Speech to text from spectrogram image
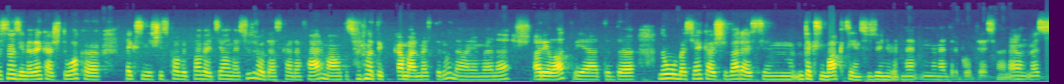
Tas nozīmē vienkārši to, ka, teiksim, ja šis Covid paveids jaunais uzrādās kādā fermā, un tas var notikt, kamēr mēs te runājam? Arī Latvijā, tad nu, mēs vienkārši varēsim, nu, teiksim, vakcīnas uz viņu ne, nedarboties, vai ne? Un mēs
